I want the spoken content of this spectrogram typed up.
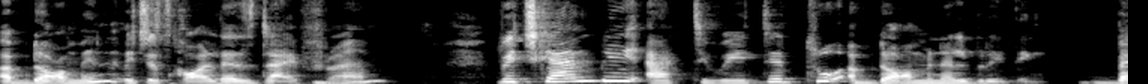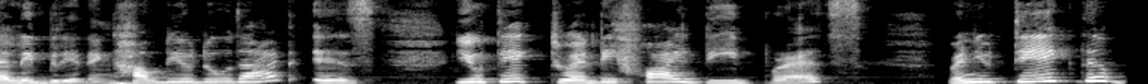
abdomen which is called as diaphragm which can be activated through abdominal breathing belly breathing. How do you do that? Is you take 25 deep breaths. When you take the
